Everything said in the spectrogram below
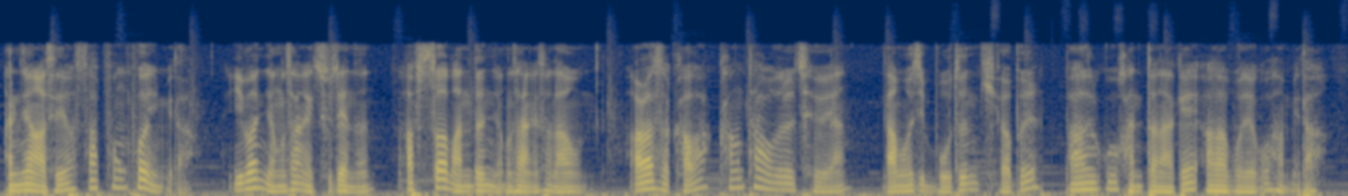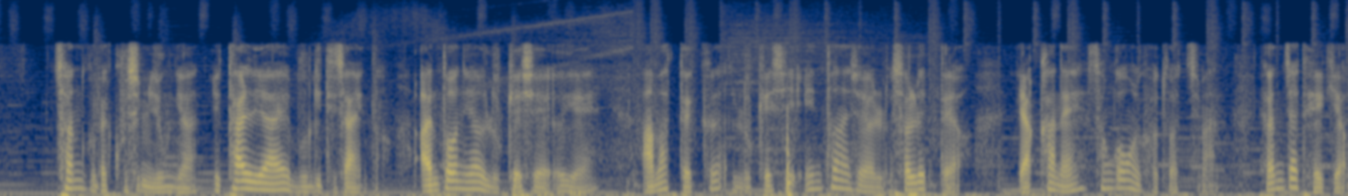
안녕하세요 사퐁포입니다. 이번 영상의 주제는 앞서 만든 영상에서 나온 아라사카와 캉타오를 제외한 나머지 모든 기업을 빠르고 간단하게 알아보려고 합니다. 1996년 이탈리아의 무기 디자이너 안토니오 루케시에 의해 아마테크 루케시 인터내셔널로 설립되어 약한해 성공을 거두었지만 현재 대기업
